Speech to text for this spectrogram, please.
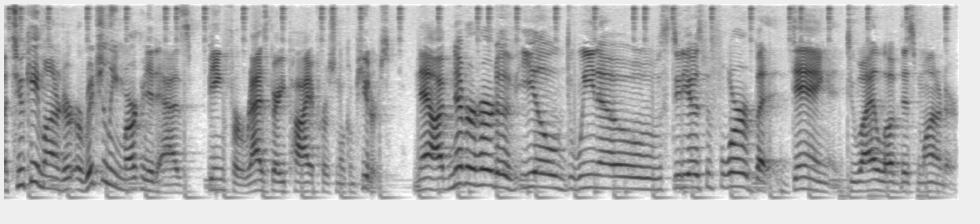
A 2K monitor originally marketed as being for Raspberry Pi personal computers. Now, I've never heard of EleDuino Studios before, but dang, do I love this monitor.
